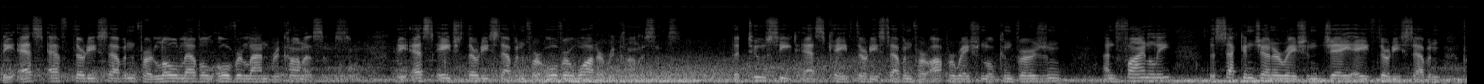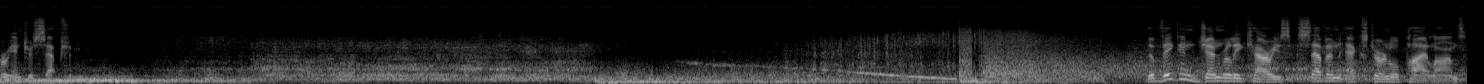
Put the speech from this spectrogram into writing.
the SF-37 for low-level overland reconnaissance, the SH-37 for overwater reconnaissance, the two-seat SK-37 for operational conversion, and finally, the second-generation JA-37 for interception. The Viggen generally carries seven external pylons,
